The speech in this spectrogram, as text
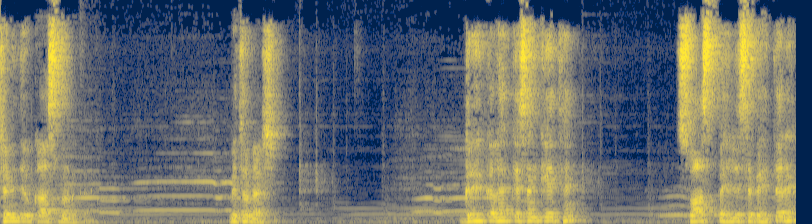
शनिदेव का स्मरण करें मिथुन राशि गृह कलह के संकेत हैं। स्वास्थ्य पहले से बेहतर है।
